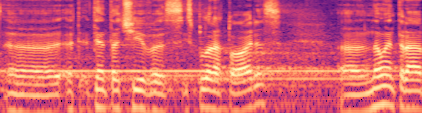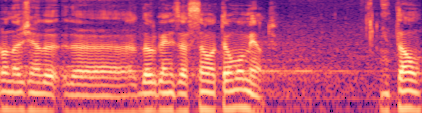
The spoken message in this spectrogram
uh, tentativas exploratórias, uh, não entraram na agenda da, da organização até o momento. Então,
